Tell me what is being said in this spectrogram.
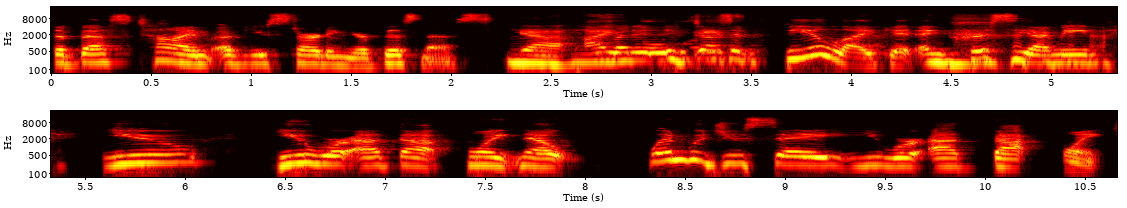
the best time of you starting your business." Yeah, mm-hmm. but it, it doesn't feel like it. And Chrissy, I mean, you you were at that point. Now, when would you say you were at that point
